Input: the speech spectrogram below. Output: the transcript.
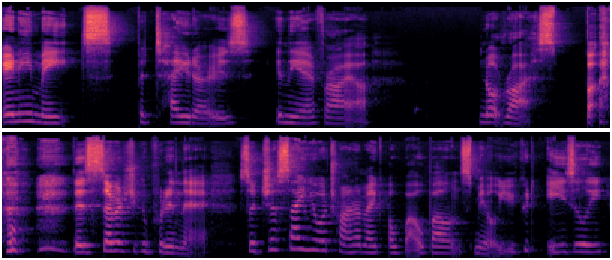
any meats, potatoes in the air fryer, not rice, but there's so much you could put in there. So just say you were trying to make a well balanced meal, you could easily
